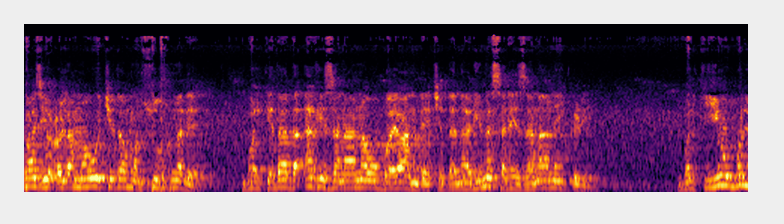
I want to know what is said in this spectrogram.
بعضی علما و چې دا منسوخ نه دی بلکې دا د هغه زنانه او بیان دی چې د نارینه سره زنانه کړي بلکې یو بل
